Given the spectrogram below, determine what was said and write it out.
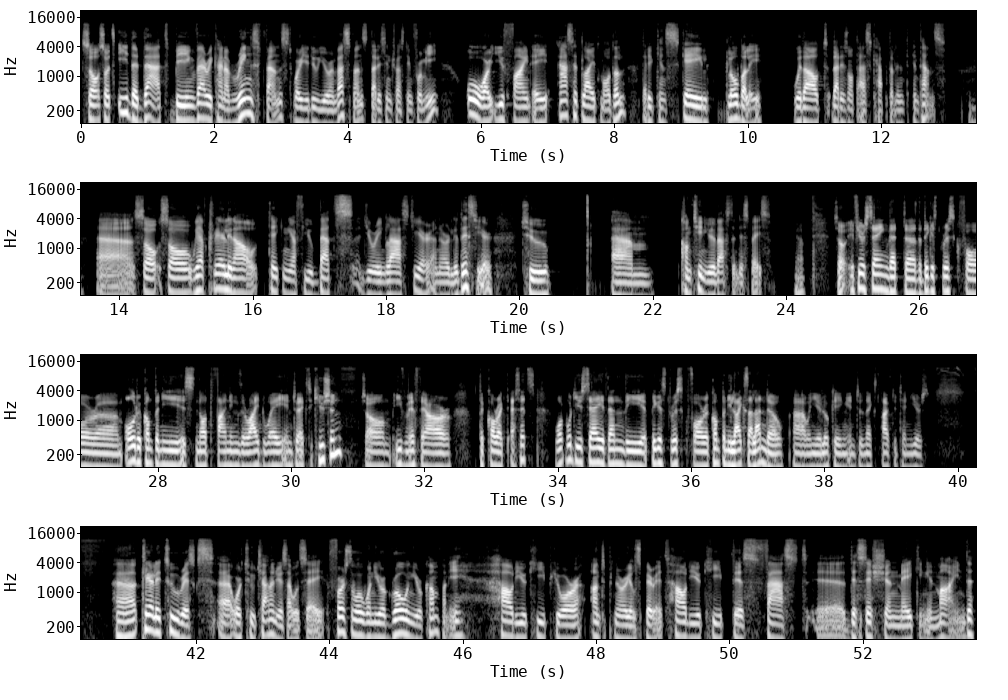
So, so it's either that being very kind of rings fenced where you do your investments that is interesting for me, or you find a asset light model that you can scale globally without that is not as capital intense. Uh, so, so we have clearly now taken a few bets during last year and early this year to um, continue invest in this space. Yeah. So if you're saying that uh, the biggest risk for um, older company is not finding the right way into execution, so um, even if there are the correct assets, what would you say then the biggest risk for a company like Zalando uh, when you're looking into the next five to ten years? Uh, clearly, two risks uh, or two challenges, I would say. First of all, when you're growing your company, how do you keep your entrepreneurial spirit? How do you keep this fast uh, decision making in mind?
